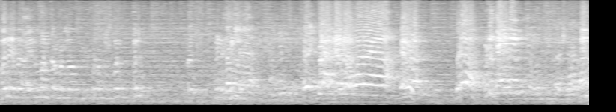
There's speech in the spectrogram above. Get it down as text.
ಬನ್ನಿ ಬನ್ನಿ, ಮಾತ್ರ ಬನ್ನಿ, ಬನ್ನಿ, ಬನ್ನಿ, ಬನ್ನಿ. ಬನ್ನಿ. ಏ, ಬಿಡ, ಬಿಡ, ಮಾರಾಯ. ಏ, ಬಿಡ, ಬಿಡ, ಕೈ ನೀನು. ನೀನ್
